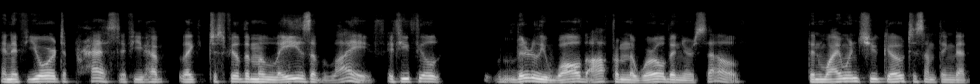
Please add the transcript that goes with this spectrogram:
And if you're depressed, if you have like just feel the malaise of life, if you feel literally walled off from the world and yourself, then why wouldn't you go to something that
